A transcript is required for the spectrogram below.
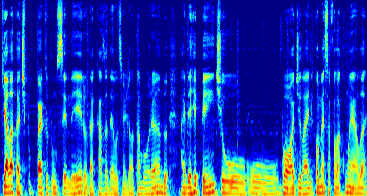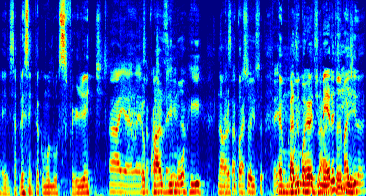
Que ela tá, tipo, perto de um celeiro da casa dela, assim, onde ela tá morando. Aí, de repente, o, o bode lá, ele começa a falar com ela. Ele se apresenta como Lúcifer, gente. Ai, ela, essa eu parte é quase morri na hora Essa que passou é isso. É muito Quase morreu de medo então, de- imagina.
